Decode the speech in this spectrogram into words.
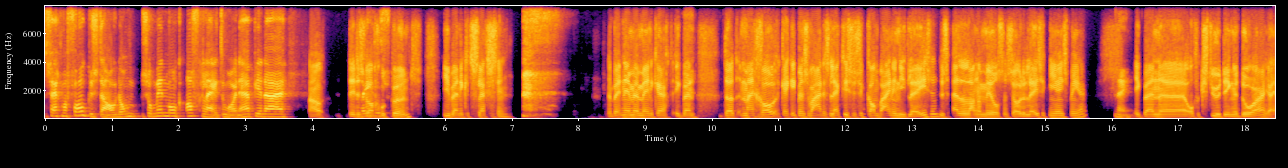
zeg maar focus te houden, om zo min mogelijk afgeleid te worden? Heb je daar. Nou, dit is wel een goed punt. Hier ben ik het slechtst in. Nee, dat meen ik echt. Ik ben, dat, mijn Kijk, ik ben zwaar dyslectisch, dus ik kan bijna niet lezen. Dus ellenlange mails en zo, dat lees ik niet eens meer. Nee. Ik ben, uh, of ik stuur dingen door. Ja,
